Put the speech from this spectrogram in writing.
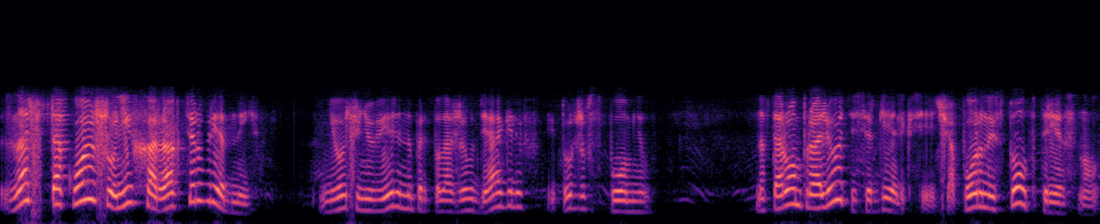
Значит, такой уж у них характер вредный. Не очень уверенно предположил Дягилев и тут же вспомнил. На втором пролете, Сергей Алексеевич, опорный столб треснул.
